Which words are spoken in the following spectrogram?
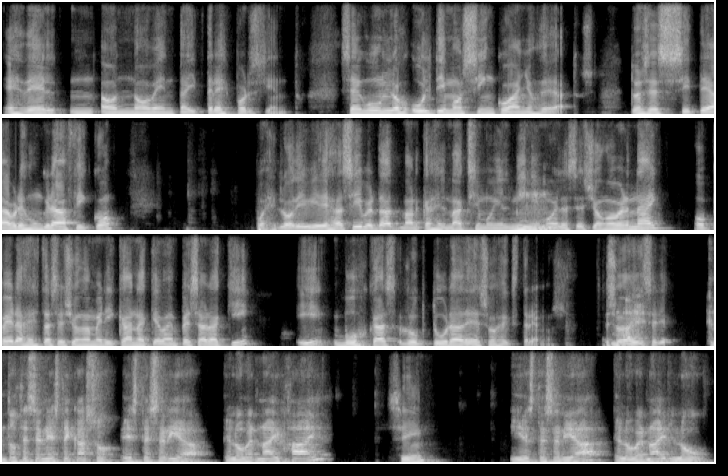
es del 93%, según los últimos cinco años de datos. Entonces, si te abres un gráfico pues lo divides así, ¿verdad? Marcas el máximo y el mínimo de la sesión overnight, operas esta sesión americana que va a empezar aquí y buscas ruptura de esos extremos. Eso ahí sería. Entonces, en este caso, este sería el overnight high. Sí. Y este sería el overnight low.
